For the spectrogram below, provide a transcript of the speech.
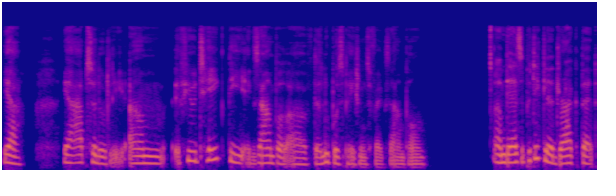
Yeah, yeah, absolutely. Um, if you take the example of the lupus patients, for example, um, there's a particular drug that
